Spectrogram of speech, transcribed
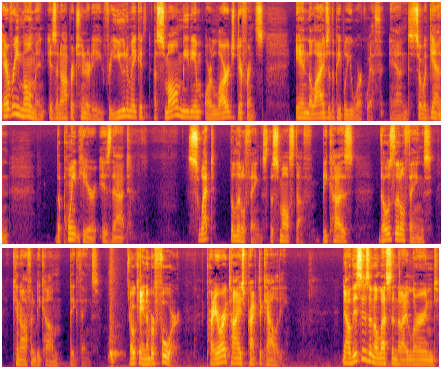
Every moment is an opportunity for you to make a, a small, medium, or large difference in the lives of the people you work with. And so, again, the point here is that sweat the little things, the small stuff, because those little things can often become big things. Okay, number four, prioritize practicality. Now, this isn't a lesson that I learned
